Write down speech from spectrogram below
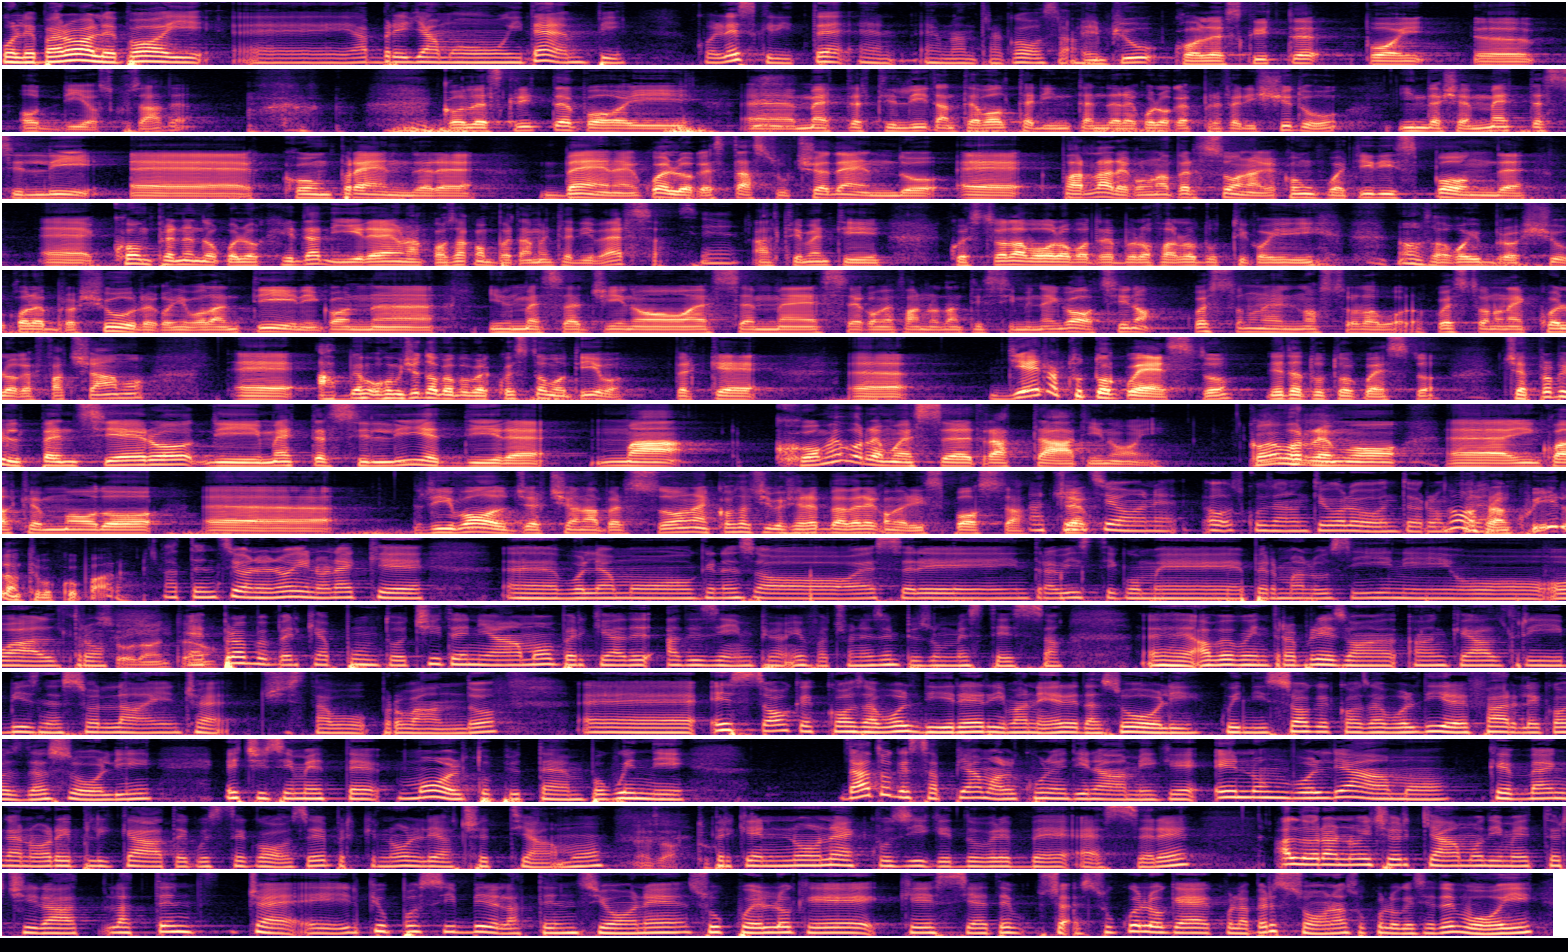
Con le parole poi eh, abbreviamo i tempi, con le scritte è, è un'altra cosa. E in più con le scritte puoi, eh, oddio scusate, con le scritte puoi eh, metterti lì tante volte di intendere quello che preferisci tu, invece mettersi lì e comprendere bene quello che sta succedendo e parlare con una persona che comunque ti risponde eh, comprendendo quello che hai da dire è una cosa completamente diversa. Sì. Altrimenti questo lavoro potrebbero farlo tutti con non lo so, brochure, con le brochure, con i volantini, con eh, il messaggino sms come fanno tantissimi negozi. No, questo non è il nostro lavoro, questo non è quello che facciamo e abbiamo cominciato proprio per questo motivo, perché eh, dietro a tutto questo, dietro a tutto questo, c'è proprio il pensiero di mettersi lì e dire ma come vorremmo essere trattati noi? Come vorremmo eh, in qualche modo eh, rivolgerci a una persona e cosa ci piacerebbe avere come risposta? Cioè, Attenzione, oh scusa non ti volevo interrompere. no, tranquilla, non ti preoccupare. Attenzione, noi non è che eh, vogliamo, che ne so, essere intravisti come per malosini o altro. È no. proprio perché appunto ci teniamo, perché ad, ad esempio, io faccio un esempio su me stessa, eh, avevo intrapreso a- anche altri business online, cioè ci stavo provando eh, e so che cosa vuol dire rimanere da soli, quindi so che cosa vuol dire fare le cose da soli e ci si mette molto più tempo, quindi dato che sappiamo alcune dinamiche e non vogliamo che vengano replicate queste cose, perché non le accettiamo, Esatto. perché non è così che dovrebbe essere, allora noi cerchiamo di metterci la- cioè, eh, il più possibile l'attenzione su quello che, che siete, cioè su quello che è quella persona, su quello che siete voi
